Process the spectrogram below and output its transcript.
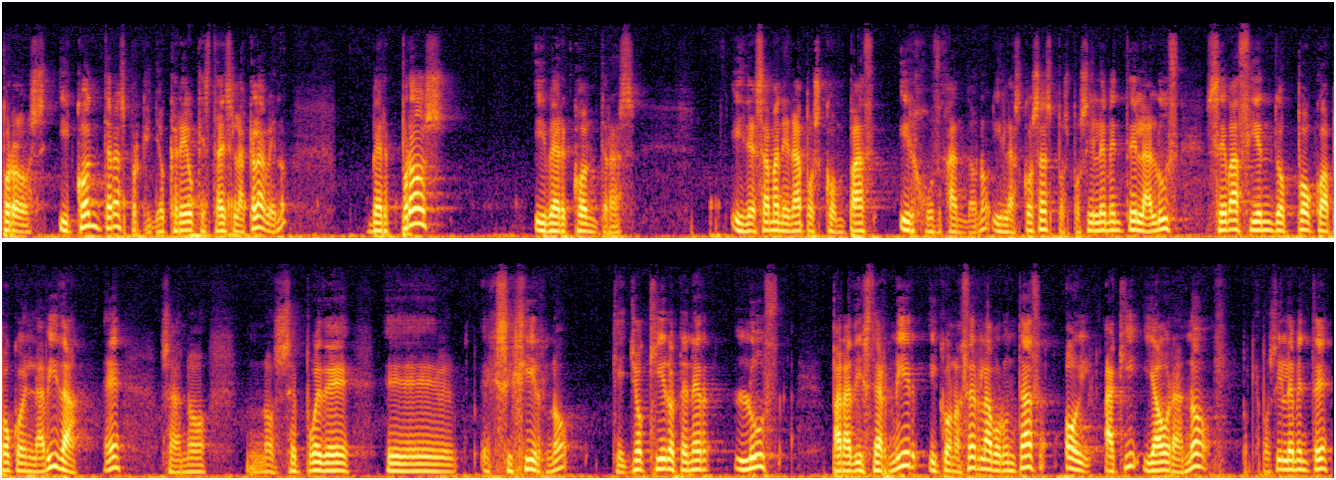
pros y contras, porque yo creo que esta es la clave, ¿no? Ver pros y ver contras. Y de esa manera, pues con paz ir juzgando, ¿no? Y las cosas, pues posiblemente la luz se va haciendo poco a poco en la vida, ¿eh? O sea, no, no se puede eh, exigir, ¿no? Que yo quiero tener luz para discernir y conocer la voluntad hoy, aquí y ahora. No, porque posiblemente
